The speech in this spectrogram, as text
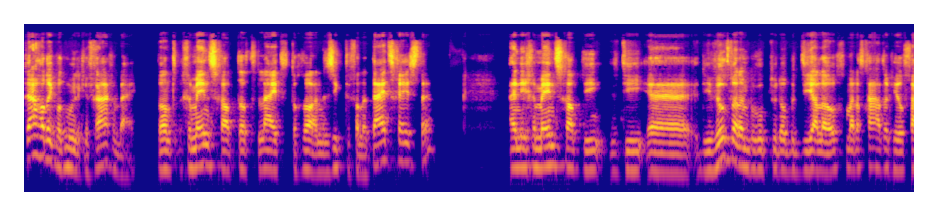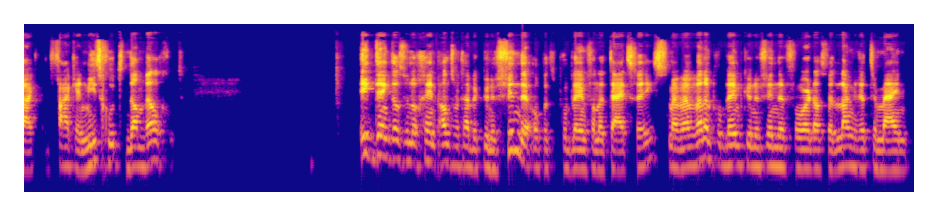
Daar had ik wat moeilijke vragen bij. Want gemeenschap, dat leidt toch wel aan de ziekte van de tijdsgeesten. En die gemeenschap die, die, uh, die wil wel een beroep doen op het dialoog, maar dat gaat ook heel vaak vaker niet goed dan wel goed. Ik denk dat we nog geen antwoord hebben kunnen vinden op het probleem van de tijdsgeest, maar we hebben wel een probleem kunnen vinden voor dat we langere termijn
